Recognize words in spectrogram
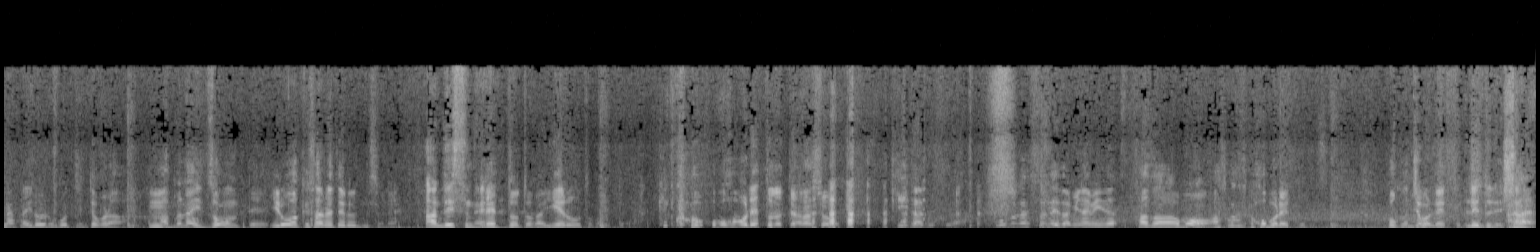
なんかいろいろこっちってほら、うん。危ないゾーンって色分けされてるんですよね。あですレねッドとかイエローとかって。結構ほぼほぼレッドだって話を聞いたんですが 僕が住んでた南田沢もあそこ確かほぼレッドです。僕んちもレッドです。レッドでした、はい。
